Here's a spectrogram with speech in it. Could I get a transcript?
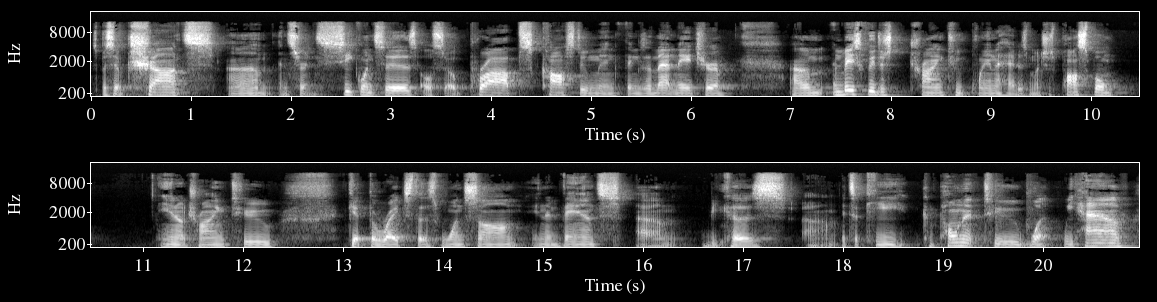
specific shots um, and certain sequences, also props, costuming, things of that nature. Um, and basically just trying to plan ahead as much as possible. You know, trying to get the rights to this one song in advance um, because um, it's a key component to what we have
